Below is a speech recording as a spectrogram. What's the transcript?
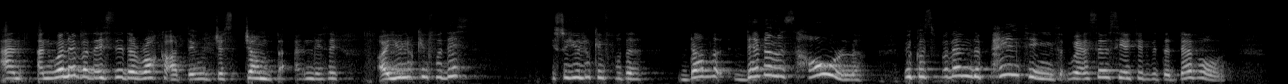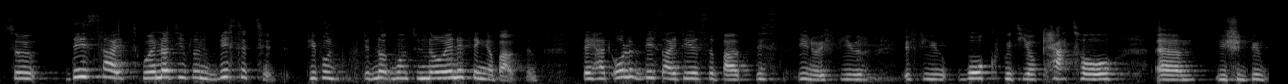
And, and whenever they see the rock art, they would just jump and they say, are you looking for this? So you're looking for the devil, devil's hole. Because for them, the paintings were associated with the devils. So these sites were not even visited. People did not want to know anything about them. They had all of these ideas about this, you know, if you, if you walk with your cattle, um, you should be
